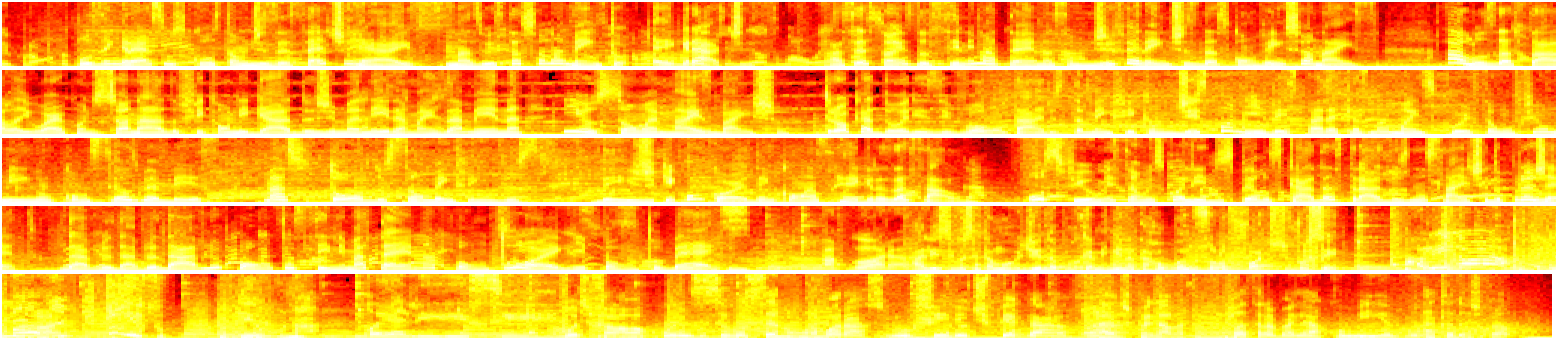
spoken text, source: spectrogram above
Os ingressos custam R$ 17,00, mas o estacionamento é grátis. As sessões do Cinematerna são diferentes das convencionais. A luz da sala e o ar-condicionado ficam ligados de maneira mais amena e o som é mais baixo. Trocadores e voluntários também ficam disponíveis para que as mamães curtam o filminho com seus bebês, mas todos são bem-vindos, desde que concordem com as regras da sala. Os filmes são escolhidos pelos cadastrados no site do projeto www.cinematerna.org.br. Agora. Alice, você tá mordida porque a menina tá roubando os holofotes de você. Paulinho! Mãe! Que que é isso? Leona? Oi, Alice. Vou te falar uma coisa. Se você não namorasse meu filho, eu te pegava. Ah, eu te pegava também. Pra trabalhar comigo. Ah, todas pra lá.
